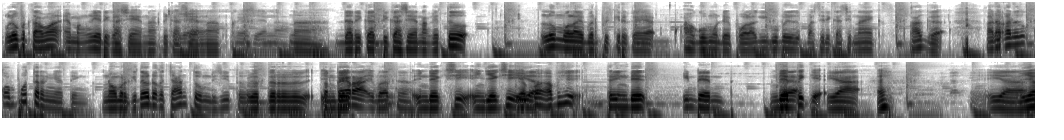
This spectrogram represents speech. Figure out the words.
Lu pertama emang dia dikasih enak, dikasih Iya, enak. Dikasih enak. Nah, dari ke- dikasih enak itu lu mulai berpikir kayak ah gue mau depo lagi gue pasti dikasih naik kagak karena kan itu komputer nyeting nomor kita udah kecantum di situ Udah ter Tentera ibaratnya. indeksi injeksi Iya. apa apa sih? Terinde indent indetik ya? Iya. Eh? Iya. Iya,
